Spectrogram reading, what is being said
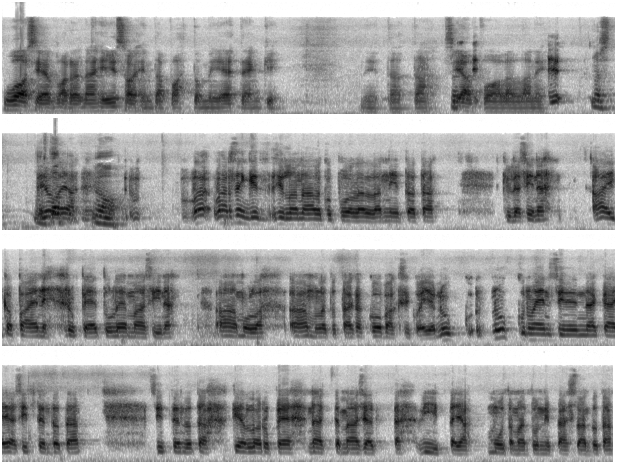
vuosien varrella näihin isoihin tapahtumiin etenkin. Niin tota, siellä puolella. Niin. No, no, Joo, joo, ja- joo. Va- varsinkin silloin alkupuolella, niin tota, kyllä siinä aikapaine rupeaa tulemaan siinä aamulla, aamulla tota aika kovaksi, kun ei ole nukku, nukkunut ensinnäkään ja sitten, tota, sitten tota, kello rupeaa näyttämään sieltä viittä ja muutaman tunnin päässä on tota,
